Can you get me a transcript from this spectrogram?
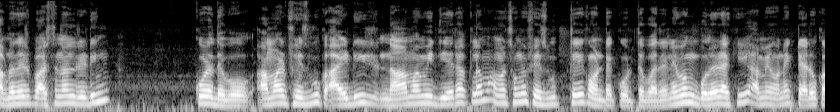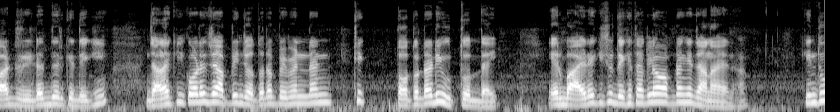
আপনাদের পার্সোনাল রিডিং করে দেব। আমার ফেসবুক আইডির নাম আমি দিয়ে রাখলাম, আমার সঙ্গে ফেসবুক থেকে কন্ট্যাক্ট করতে পারেন। এবং বলে রাখি, আমি অনেক ট্যারো কার্ড রিডারদেরকে দেখি, যারা কি করে যে আপনি যতটা পেমেন্ট দেন ঠিক ততটারই উত্তর দেয়। এর বাইরে কিছু দেখে থাকলেও আপনাকে জানায় না। কিন্তু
